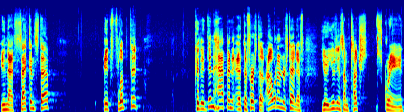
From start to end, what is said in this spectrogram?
in that second step, it flipped it? Because it didn't happen at the first step. I would understand if you're using some touch screen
